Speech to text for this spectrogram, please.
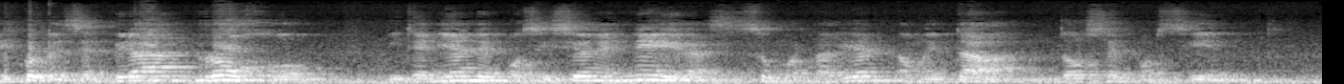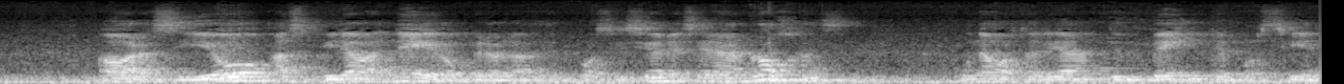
disculpen, si aspiraban rojo y tenían deposiciones negras, su mortalidad aumentaba 12%. Ahora, si yo aspiraba negro, pero las deposiciones eran rojas, una mortalidad de un 20%.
